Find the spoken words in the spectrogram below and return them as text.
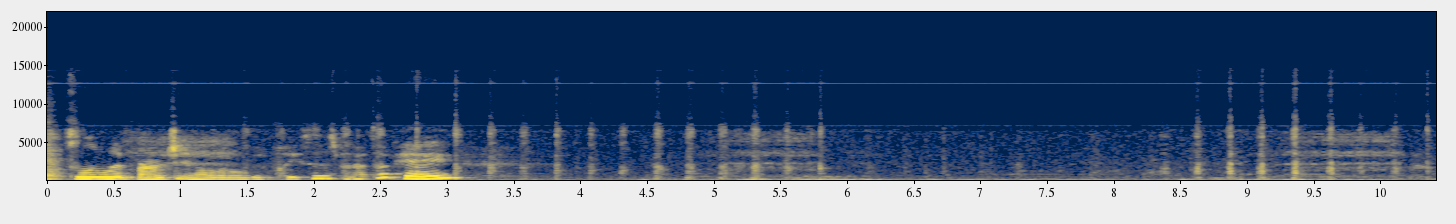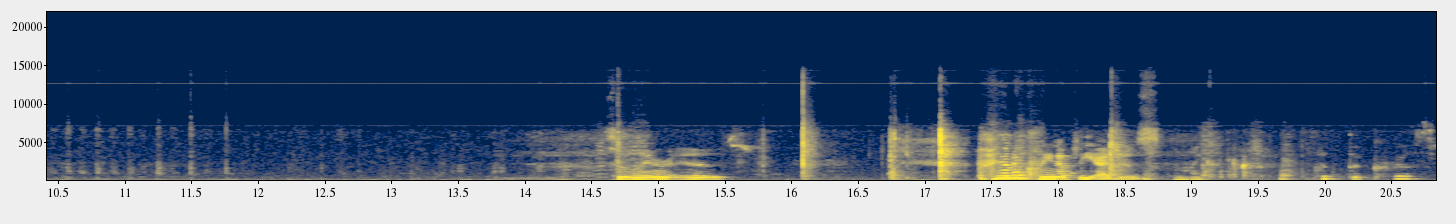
It's a little bit burnt in a little bit places, but that's okay. So there it is. I'm gonna clean up the edges and like put the crust.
